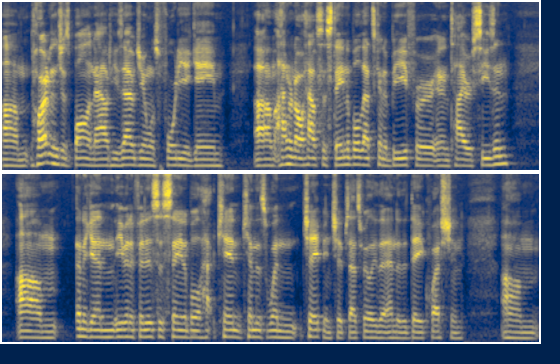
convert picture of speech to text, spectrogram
Um, Harden's just balling out. He's averaging almost 40 a game. Um, I don't know how sustainable that's going to be for an entire season. Um, and again, even if it is sustainable, can can this win championships? That's really the end of the day question. Um,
